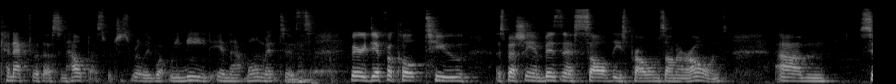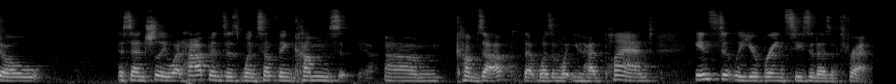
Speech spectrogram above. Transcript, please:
connect with us and help us, which is really what we need in that moment. It's mm-hmm. very difficult to, especially in business, solve these problems on our own. Um, so essentially, what happens is when something comes um, comes up that wasn't what you had planned, instantly your brain sees it as a threat.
